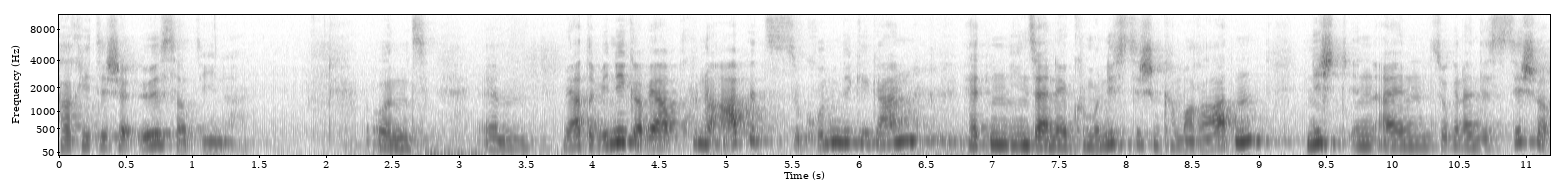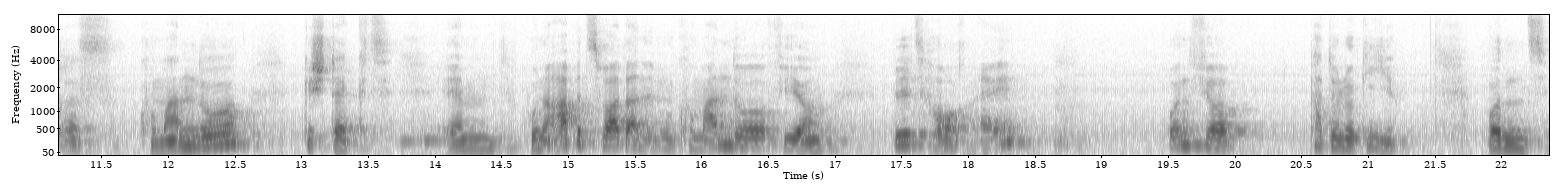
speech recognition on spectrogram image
haritische Ölsardine. Und ähm, mehr oder weniger wäre Bruno Apitz zugrunde gegangen, hätten ihn seine kommunistischen Kameraden nicht in ein sogenanntes sicheres Kommando gesteckt. Ähm, Bruno Apitz war dann im Kommando für Bildhauerei und für Pathologie. Und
